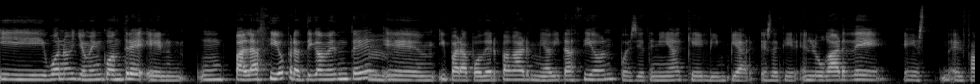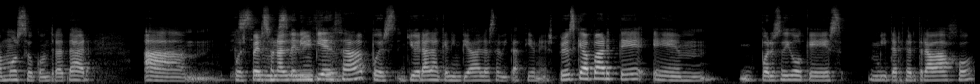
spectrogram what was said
Y bueno, yo me encontré en un palacio prácticamente mm. em, y para poder pagar mi habitación, pues yo tenía que limpiar. Es decir, en lugar de el famoso contratar a pues, personal de limpieza, pues yo era la que limpiaba las habitaciones. Pero es que aparte, em, por eso digo que es mi tercer trabajo,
